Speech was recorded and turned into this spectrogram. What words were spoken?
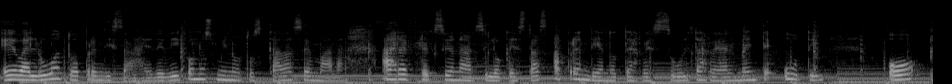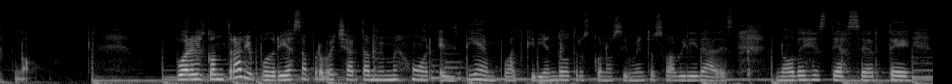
evalúa tu aprendizaje. Dedica unos minutos cada semana a reflexionar si lo que estás aprendiendo te resulta realmente útil o no. Por el contrario, podrías aprovechar también mejor el tiempo adquiriendo otros conocimientos o habilidades. No dejes de hacerte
